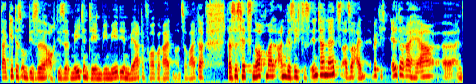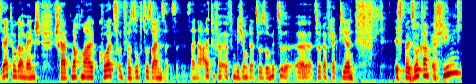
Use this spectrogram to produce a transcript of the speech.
da geht es um diese, auch diese Medienthemen wie Medienwerte vorbereiten und so weiter. Das ist jetzt nochmal angesichts des Internets, also ein wirklich älterer Herr, äh, ein sehr kluger Mensch, schreibt nochmal kurz und versucht so seine, seine alte Veröffentlichung dazu so mit zu, äh, zu reflektieren. Ist bei Surkamp erschienen,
